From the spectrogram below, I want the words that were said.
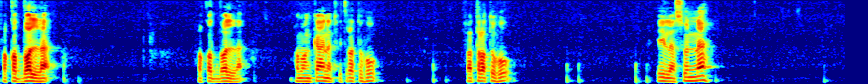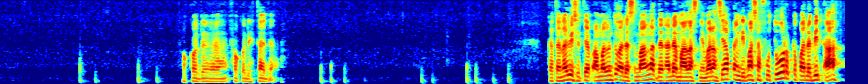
faqad dhalla faqad dhalla wa man kanat fitratuhu fatratuhu ila sunnah faqad faqad ihtada. Kata Nabi setiap amalan itu ada semangat dan ada malasnya. Barang siapa yang di masa futur kepada bid'ah,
